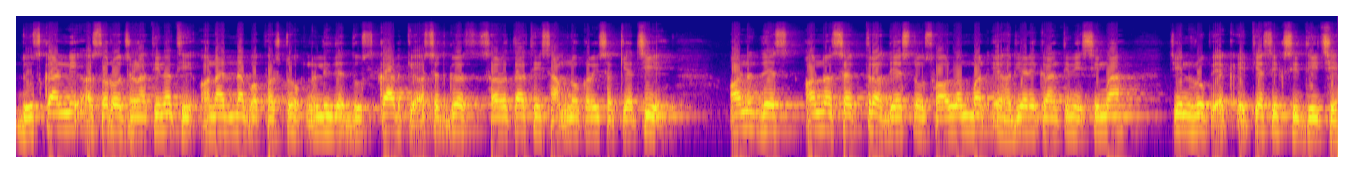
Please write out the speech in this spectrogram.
દુષ્કાળની અસરો જણાતી નથી. અનાજના બફર સ્ટોકને લીધે દુષ્કાળ કે અછતગ્રસ્ત સરળતાથી સામનો કરી શક્યા છીએ. અન્ન દેશ, અન્ન ક્ષેત્ર દેશનું સ્વાવલંબન એ હરિયાળી ક્રાંતિની સીમા ચિહ્નરૂપ એક ઐતિહાસિક સિદ્ધિ છે.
